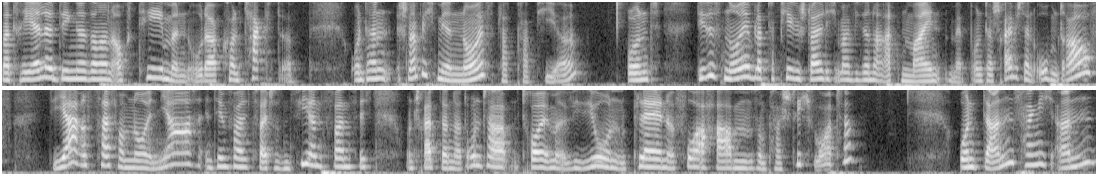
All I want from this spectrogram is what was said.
materielle Dinge, sondern auch Themen oder Kontakte. Und dann schnappe ich mir ein neues Blatt Papier und dieses neue Blatt Papier gestalte ich immer wie so eine Art Mindmap. Und da schreibe ich dann oben drauf die Jahreszahl vom neuen Jahr, in dem Fall 2024, und schreibe dann darunter Träume, Visionen, Pläne, Vorhaben, so ein paar Stichworte. Und dann fange ich an,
